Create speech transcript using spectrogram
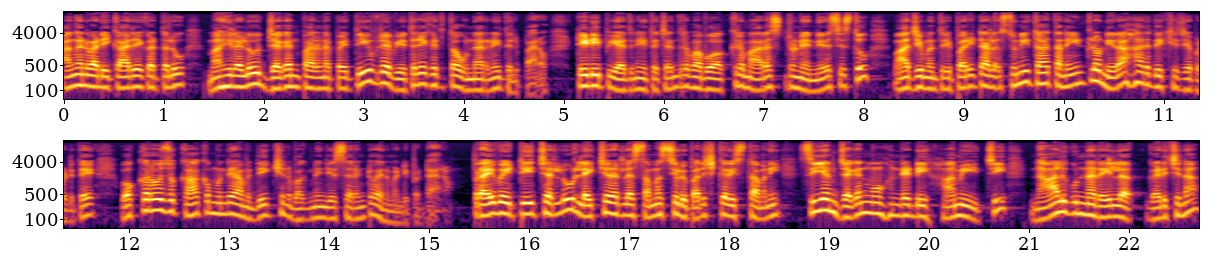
అంగన్వాడీ కార్యకర్తలు మహిళలు జగన్ పాలనపై తీవ్ర వ్యతిరేకతతో ఉన్నారని తెలిపారు. టీడీపీ అధినేత చంద్రబాబు అక్రమ అరెస్టును నిరసిస్తూ మాజీ మంత్రి పరిటాల సునీత తన ఇంట్లో నిరాహార దీక్ష చేపడితే ఒక్కరోజు కాకముందే ఆమె దీక్షను భగ్నం చేశారంటూ ఆయన మండిపడ్డారు. ప్రైవేట్ టీచర్లు లెక్చరర్ల సమస్యలు పరిష్కరిస్తామని సీఎం జగన్మోహన్ రెడ్డి హామీ ఇచ్చి నాలుగున్నరేళ్ళ గడిచినా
